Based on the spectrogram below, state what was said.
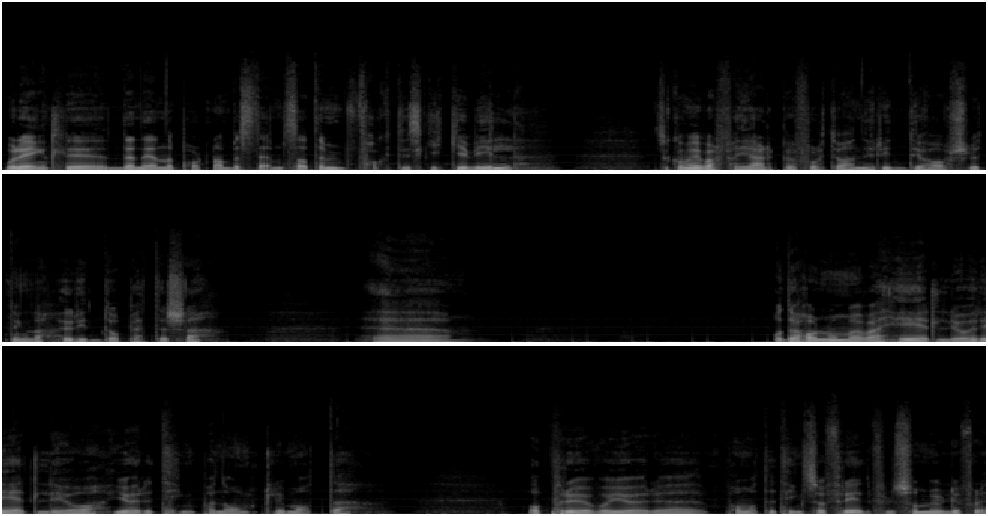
hvor egentlig den ene parten har bestemt seg at den faktisk ikke vil, så kan vi i hvert fall hjelpe folk til å ha en ryddig avslutning. da, Rydde opp etter seg. Eh, og det har noe med å være hederlig og redelig og gjøre ting på en ordentlig måte og prøve å gjøre på en måte ting så fredfullt som mulig. For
